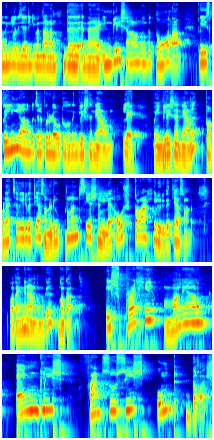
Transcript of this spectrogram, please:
നിങ്ങൾ വിചാരിക്കും എന്താണ്? ഇത് എന്നാ ഇംഗ്ലീഷ് ആണെന്ന് നിങ്ങൾക്ക് തോന്നാം. അപ്പോൾ ഈ സ്പെല്ലിംഗ് കാണുമ്പോൾ ചിലപ്പോൾ ഒരു ഡൗട്ട് തോന്നും ഇംഗ്ലീഷ് തന്നെയാണോ എന്ന് അല്ലേ? അപ്പോൾ ഇംഗ്ലീഷ് തന്നെയാണ്. അപ്പോൾ അവിടെ ചെറിയൊരു വ്യത്യാസമുണ്ട്. ഒരു പ്രൊണൗൺസിയേഷനിൽ ഔഷ്പ്രാഹ്യയിൽ ഒരു വ്യത്യാസമുണ്ട്. അപ്പോൾ അതെങ്ങനെയാണ് നമുക്ക് നോക്കാം. ഇഷ്പ്രഹ്യ മലയാളം ഇംഗ്ലീഷ് ഫ്രാൻസൂസിഷ് und Deutsch.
